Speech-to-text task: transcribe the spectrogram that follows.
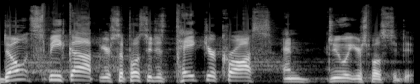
Don't speak up. You're supposed to just take your cross and do what you're supposed to do.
